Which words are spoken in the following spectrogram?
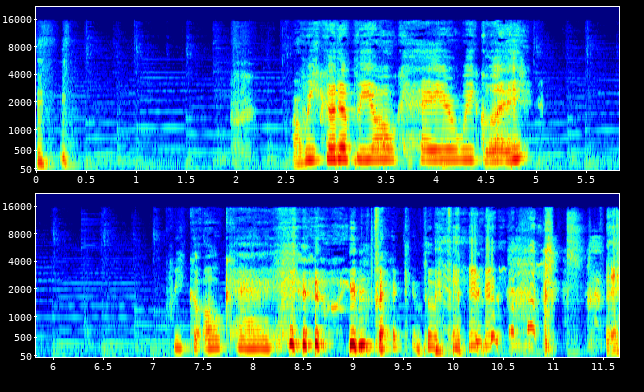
Are we gonna be okay? Are we good? We go okay. I'm back in the bed.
